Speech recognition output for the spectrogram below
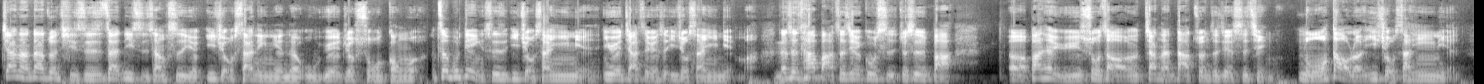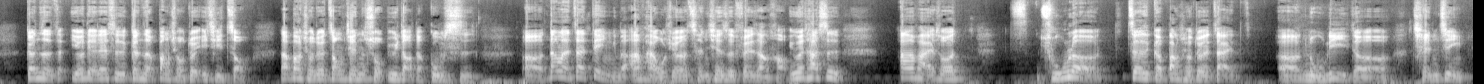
迦南大盾其实在历史上是有一九三零年的五月就收工了。这部电影是一九三一年，因为甲子园是一九三一年嘛，但是他把这件故事就是把呃八田雨衣塑造江南大圳这件事情挪到了一九三一年，跟着这有点类似跟着棒球队一起走。那棒球队中间所遇到的故事，呃，当然在电影的安排，我觉得呈现是非常好，因为它是安排说除了这个棒球队在呃努力的前进。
